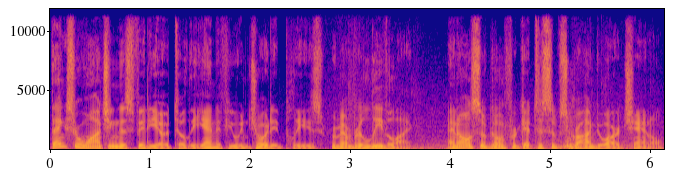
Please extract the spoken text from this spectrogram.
Thanks for watching this video till the end. If you enjoyed it, please remember to leave a like, and also don't forget to subscribe to our channel.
